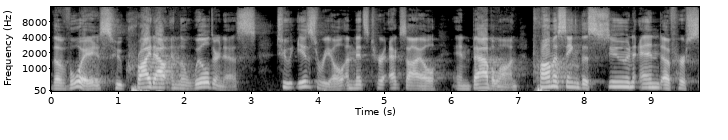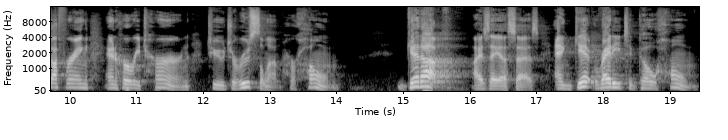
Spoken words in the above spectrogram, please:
the voice who cried out in the wilderness, to Israel amidst her exile in Babylon, promising the soon end of her suffering and her return to Jerusalem, her home. Get up, Isaiah says, and get ready to go home.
